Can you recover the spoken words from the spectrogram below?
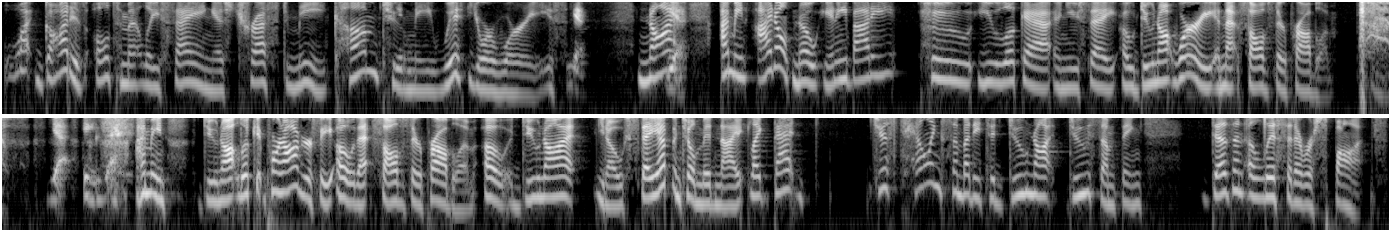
what God is ultimately saying is, trust me, come to yeah. me with your worries. Yeah. Not, yes. I mean, I don't know anybody who you look at and you say, oh, do not worry, and that solves their problem. Yeah, exactly. I mean, do not look at pornography. Oh, that solves their problem. Oh, do not, you know, stay up until midnight. Like that, just telling somebody to do not do something doesn't elicit a response.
